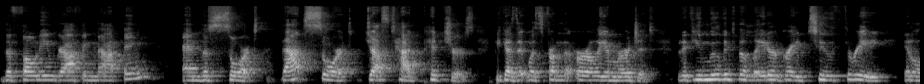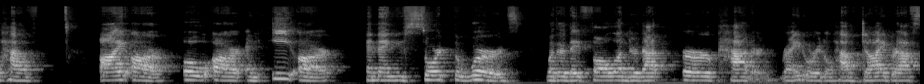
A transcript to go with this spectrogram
the phoneme grapheme mapping, and the sort. That sort just had pictures because it was from the early emergent. But if you move into the later grade two, three, it'll have IR, OR, and ER, and then you sort the words, whether they fall under that er pattern, right? Or it'll have digraphs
